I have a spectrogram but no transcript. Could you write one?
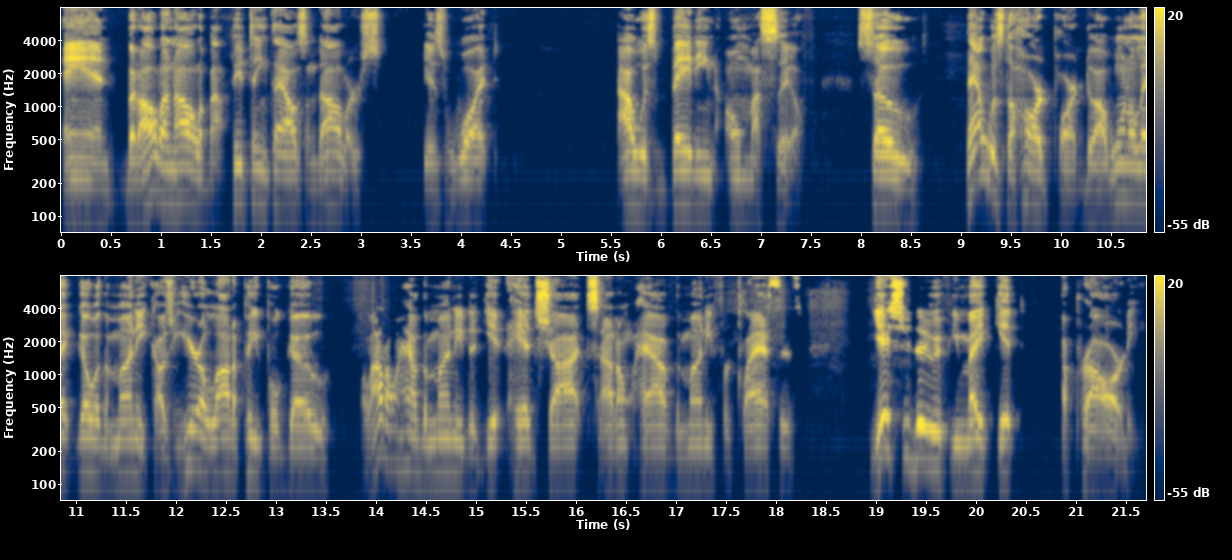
and but all in all, about fifteen thousand dollars is what I was betting on myself. So that was the hard part. Do I want to let go of the money? Because you hear a lot of people go, "Well, I don't have the money to get headshots. I don't have the money for classes." Yes, you do if you make it a priority.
